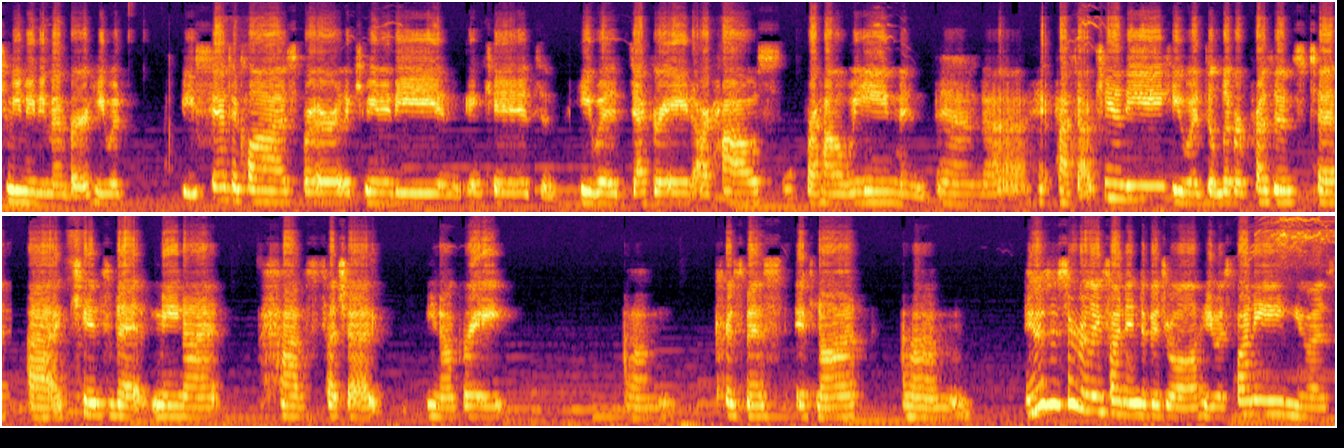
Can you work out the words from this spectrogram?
community member. He would be Santa Claus for the community and, and, kids, and he would decorate our house for Halloween and and uh, pass out candy. He would deliver presents to uh, kids that may not have such a you know great um, Christmas, if not. Um, he was just a really fun individual. He was funny. He was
